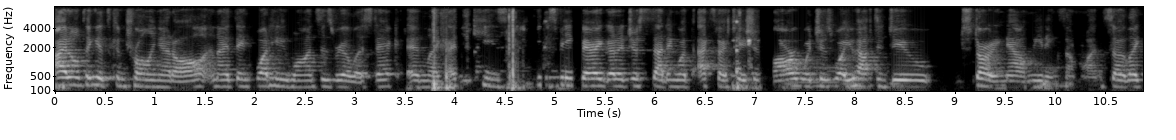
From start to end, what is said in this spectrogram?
I don't think it's controlling at all. And I think what he wants is realistic. And like I think he's he's being very good at just setting what the expectations are, which is what you have to do starting now meeting someone. So like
